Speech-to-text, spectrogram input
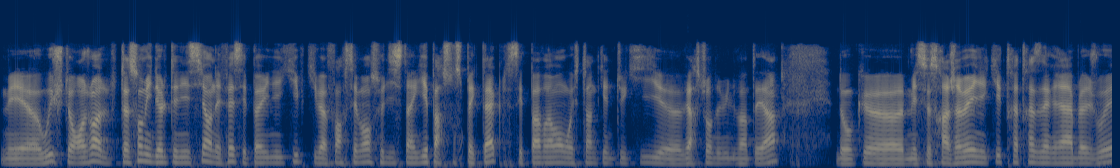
Mais euh, oui, je te rejoins. De toute façon, Middle Tennessee, en effet, c'est pas une équipe qui va forcément se distinguer par son spectacle. C'est pas vraiment Western Kentucky euh, version 2021. Donc, euh, mais ce sera jamais une équipe très très agréable à jouer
